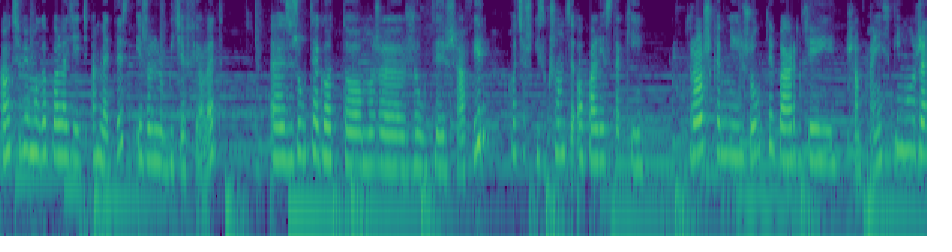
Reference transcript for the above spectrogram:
A od siebie mogę polecić ametyst, jeżeli lubicie fiolet. E, Z żółtego to może żółty szafir, chociaż iskrzący opal jest taki troszkę mniej żółty, bardziej szampański może,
